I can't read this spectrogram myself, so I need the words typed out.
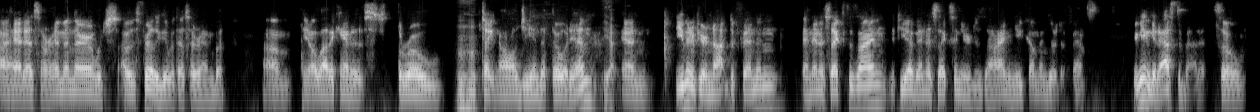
I had SRM in there, which I was fairly good with SRM, but um, you know, a lot of candidates throw mm-hmm. technology in to throw it in. Yeah. And even if you're not defending an NSX design, if you have NSX in your design and you come into a defense, you're going to get asked about it. So,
